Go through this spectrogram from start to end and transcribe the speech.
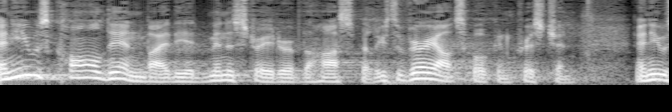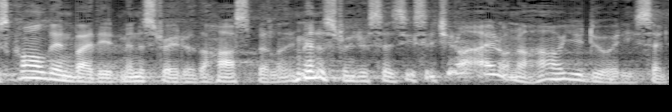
And he was called in by the administrator of the hospital. He's a very outspoken Christian. And he was called in by the administrator of the hospital. And the administrator says, he said, you know, I don't know how you do it. He said,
